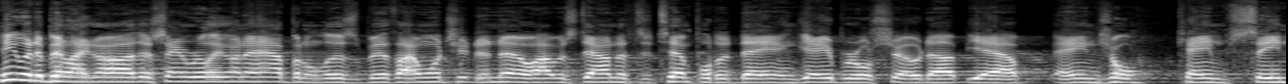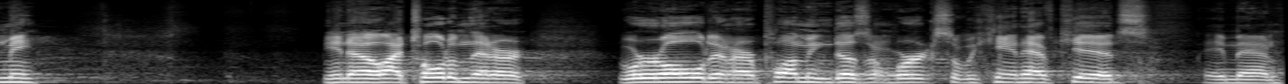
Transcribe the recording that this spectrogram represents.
He would have been like, Oh, this ain't really going to happen, Elizabeth. I want you to know I was down at the temple today and Gabriel showed up. Yeah, angel came, seen me. You know, I told him that our, we're old and our plumbing doesn't work, so we can't have kids. Amen.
